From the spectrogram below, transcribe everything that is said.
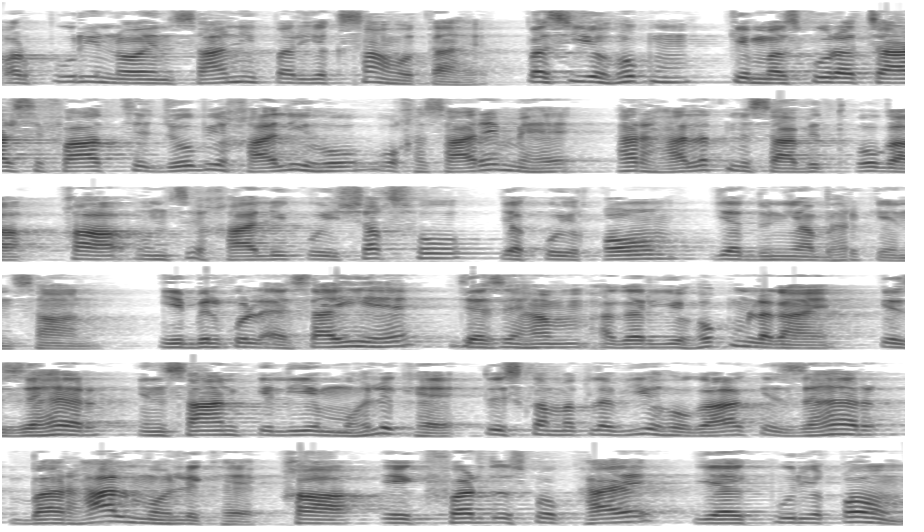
اور پوری نو انسانی پر یکساں ہوتا ہے۔ بس یہ حکم کہ مذکورہ چار صفات سے جو بھی خالی ہو وہ خسارے میں ہے، ہر حالت میں ثابت ہوگا۔ خواہ ان سے خالی کوئی شخص ہو یا کوئی قوم یا دنیا بھر کے انسان۔ یہ بالکل ایسا ہی ہے جیسے ہم اگر یہ حکم لگائیں کہ زہر انسان کے لیے مہلک ہے، تو اس کا مطلب یہ ہوگا کہ زہر بہرحال مہلک ہے۔ خواہ ایک فرد اس کو کھائے یا ایک پوری قوم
